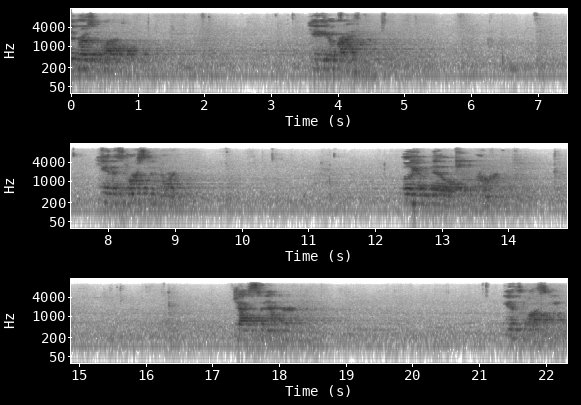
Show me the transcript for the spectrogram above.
Sid Rosenblatt. Katie O'Brien. Candace Dorston Norton. William Bill Romer. Jackson Acker. Ann Zlowski.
